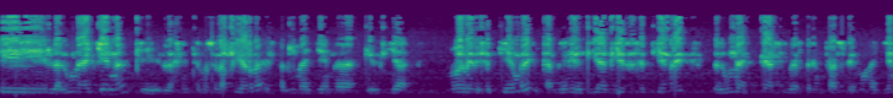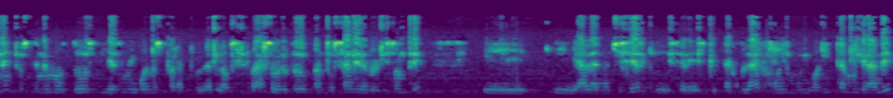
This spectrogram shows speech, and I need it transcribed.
eh, la luna llena, que la gente no se la pierda, esta luna llena el día 9 de septiembre y también el día 10 de septiembre, la luna casi va a estar en fase de luna llena, entonces tenemos dos días muy buenos para poderla observar, sobre todo cuando sale del horizonte eh, y al anochecer, que se ve espectacular, muy, muy bonita, muy grande,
